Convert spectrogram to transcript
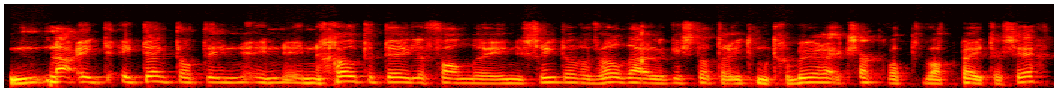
Nou, ik, ik denk dat in, in, in grote delen van de industrie dat het wel duidelijk is dat er iets moet gebeuren. Exact wat, wat Peter zegt.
